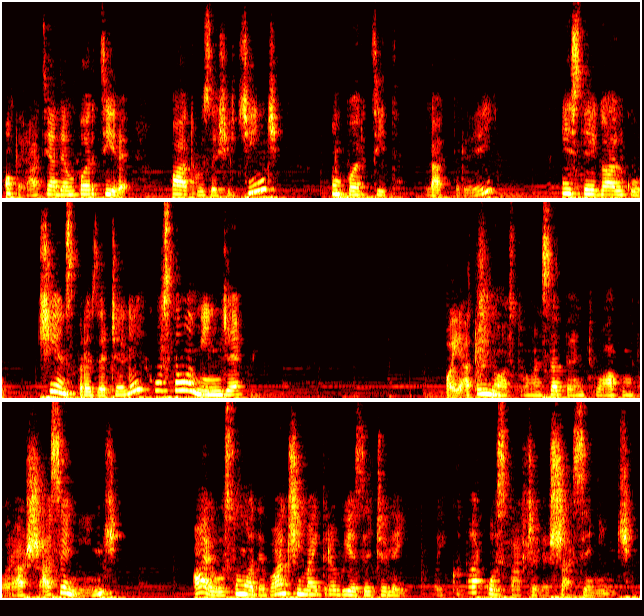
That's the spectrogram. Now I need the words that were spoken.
Operația de împărțire. 45 împărțit la 3 este egal cu 15 lei costă o minge. Băiatul nostru însă pentru a cumpăra 6 mingi are o sumă de bani și mai trebuie 10 lei. Păi cât ar costa cele 6 mingi?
